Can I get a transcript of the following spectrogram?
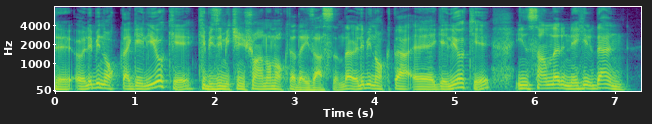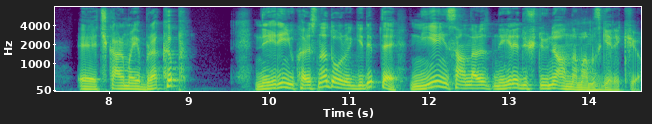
E, öyle bir nokta geliyor ki ki bizim için şu an o noktadayız aslında. Öyle bir nokta geliyor ki insanları nehirden çıkarmayı bırakıp Nehrin yukarısına doğru gidip de niye insanlar nehire düştüğünü anlamamız gerekiyor.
